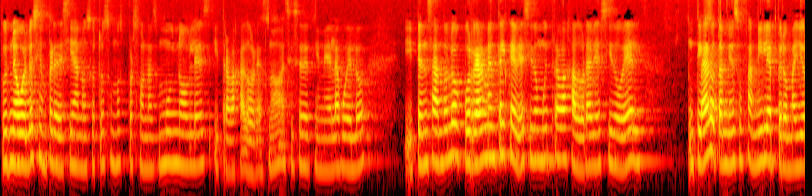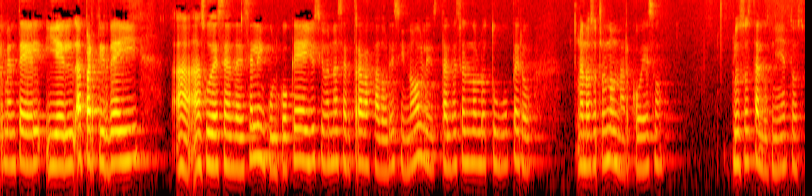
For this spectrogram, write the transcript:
pues mi abuelo siempre decía, nosotros somos personas muy nobles y trabajadoras, ¿no? Así se define el abuelo. Y pensándolo, pues realmente el que había sido muy trabajador había sido él. Y claro, también su familia, pero mayormente él. Y él a partir de ahí a, a, su descendencia le inculcó que ellos iban a ser trabajadores y nobles. Tal vez él no lo tuvo, pero a nosotros nos marcó eso. Incluso hasta los nietos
